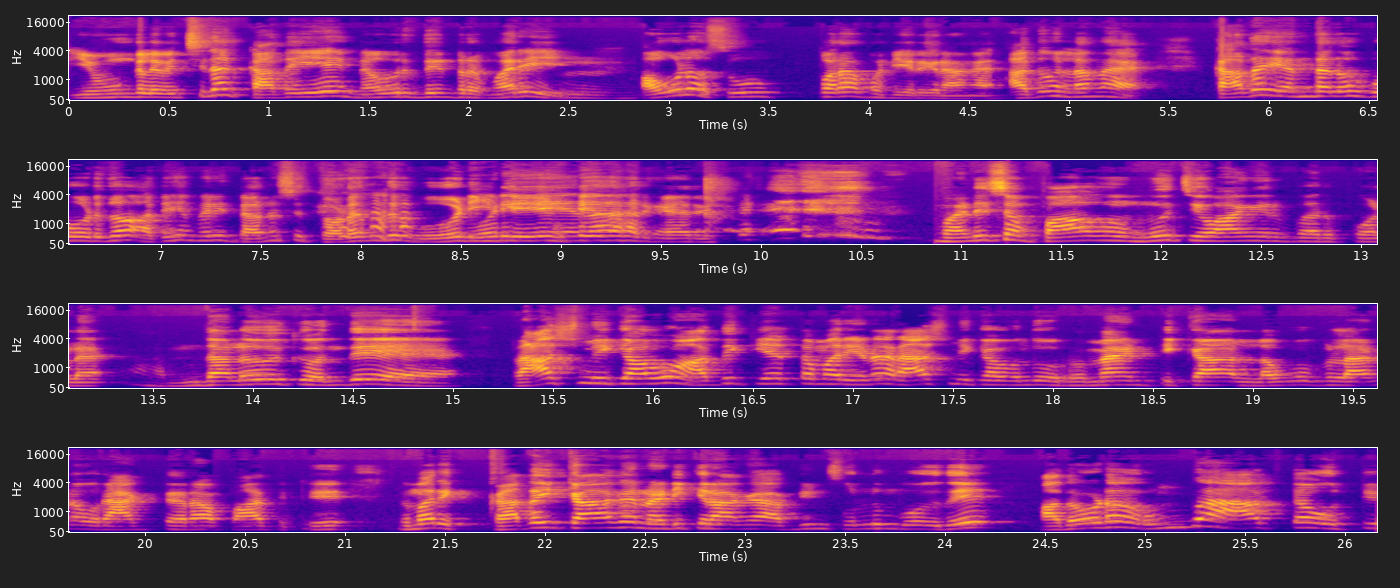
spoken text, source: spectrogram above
இவங்களை வச்சுதான் கதையே நவுறுதுன்ற மாதிரி. அவ்வளவு சூப்பரா பண்ணியிருக்கிறாங்க. அதுவும் இல்லாம கதை எந்த அளவுக்கு ஓடுதோ அதே மாதிரி தனுஷ் தொடர்ந்து ஓடிட்டே தான் தான் இருக்காரு. மனுஷன் பாவம் மூச்சு வாங்கியிருப்பாரு போல. அந்த அளவுக்கு வந்து ராஷ்மிகாவும் அதுக்கேற்ற மாதிரி ஏன்னா ராஷ்மிகா வந்து ஒரு ரொமான்டிக்கா லவ்வபுளான ஒரு ஆக்டரா பார்த்துட்டு இந்த மாதிரி கதைக்காக நடிக்கிறாங்க அப்படின்னு சொல்லும்போது அதோட ரொம்ப ஆப்டா ஒட்டி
